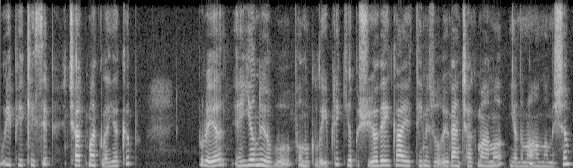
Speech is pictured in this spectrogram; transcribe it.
bu ipi kesip çakmakla yakıp buraya e, yanıyor bu pamuklu iplik yapışıyor ve gayet temiz oluyor. Ben çakmağımı yanıma almamışım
